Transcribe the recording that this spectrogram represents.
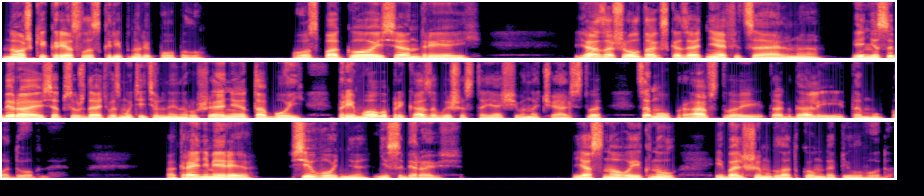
Ножки кресла скрипнули по полу. Успокойся, Андрей. Я зашел, так сказать, неофициально и не собираюсь обсуждать возмутительные нарушения тобой прямого приказа вышестоящего начальства, самоуправства и так далее и тому подобное. По крайней мере, Сегодня не собираюсь. Я снова икнул и большим глотком допил воду.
